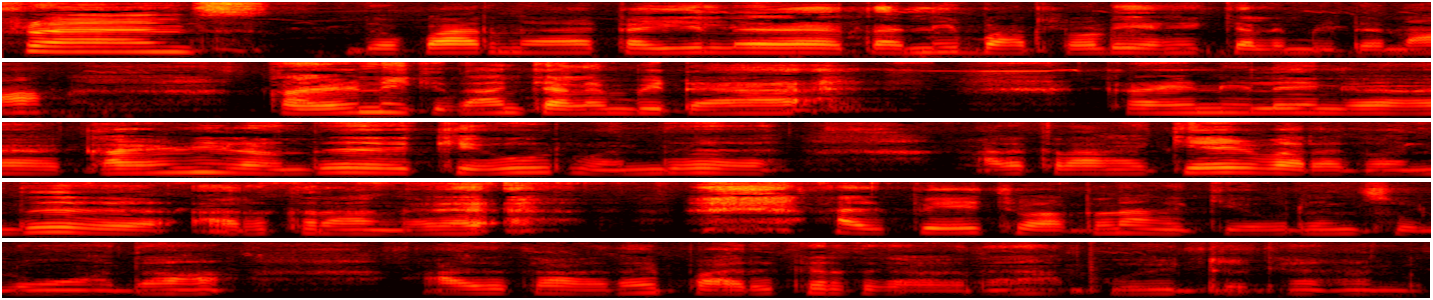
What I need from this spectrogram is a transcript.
ஃப்ரெண்ட்ஸ் இதோ பாருங்கள் கையில் தண்ணி பாட்டிலோடு எங்கே கிளம்பிட்டேன்னா கழனிக்கு தான் கிளம்பிட்டேன். கழனியில் எங்கள் கழனியில் வந்து கெவுர் வந்து அறுக்கிறாங்க. கேழ்வரகு வந்து அறுக்கிறாங்க. அது பேச்சு வாக்கில் நாங்கள் கெவுருன்னு சொல்லுவோம் அதான். அதுக்காக தான் இப்போ அறுக்கிறதுக்காக தான் போயிட்டுருக்கேன். அங்கே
